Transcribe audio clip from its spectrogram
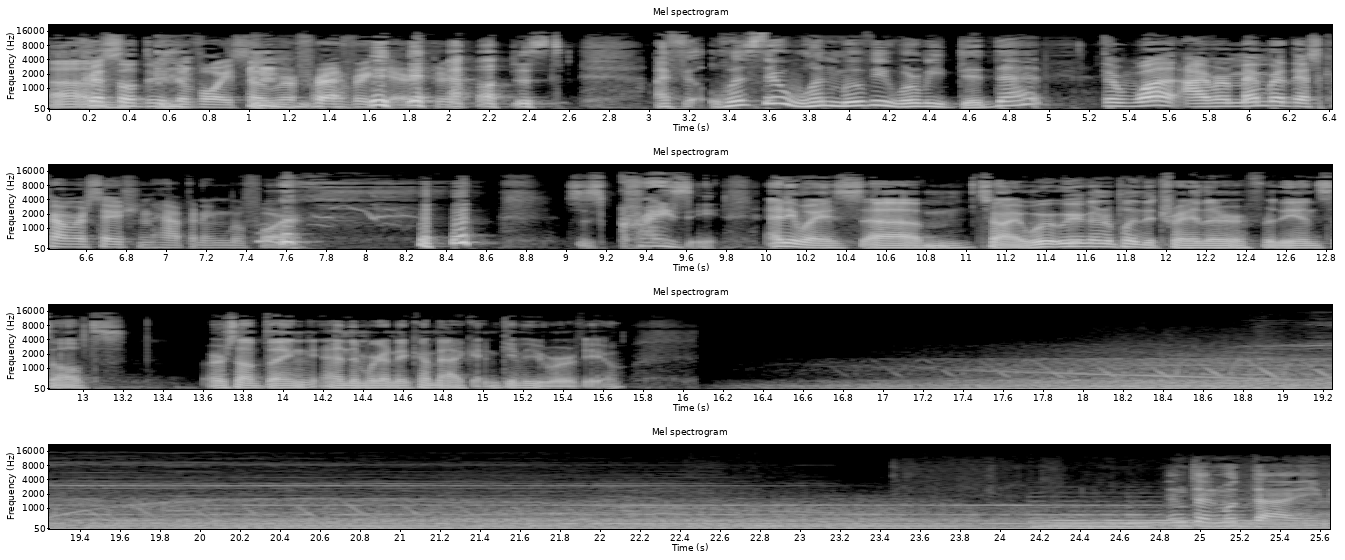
Um, Chris will do the voiceover for every character. Yeah, I'll just I feel was there one movie where we did that? There was. I remember this conversation happening before. this is crazy. Anyways, um, sorry, we're, we're going to play the trailer for the insults or something, and then we're going to come back and give you a review. انت المدعي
